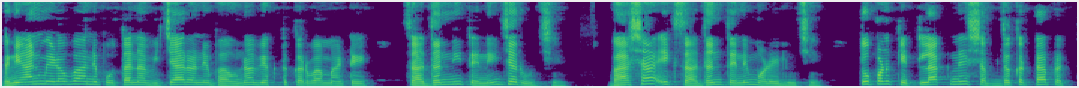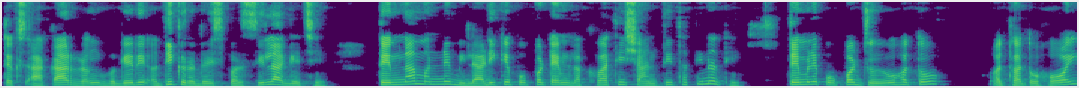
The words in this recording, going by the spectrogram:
જ્ઞાન મેળવવા અને પોતાના વિચાર અને ભાવના વ્યક્ત કરવા માટે સાધનની તેની જરૂર છે. ભાષા એક સાધન તેને મળેલું છે. તો પણ કેટલાકને શબ્દ કરતાં પ્રત્યક્ષ આકાર, રંગ વગેરે અધિક હૃદય સ્પર્શી લાગે છે. તેમના મનને બિલાડી કે પોપટ એમ લખવાથી શાંતિ થતી નથી. તેમણે પોપટ જોયો હતો અથવા તો હોય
